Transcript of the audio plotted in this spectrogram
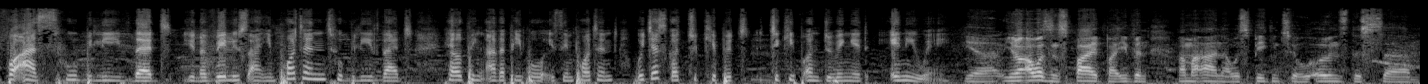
For us who believe that you know values are important, who believe that helping other people is important, we just got to keep it to keep on doing it anyway. Yeah, you know, I was inspired by even Mama Ann I was speaking to, who owns this um,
